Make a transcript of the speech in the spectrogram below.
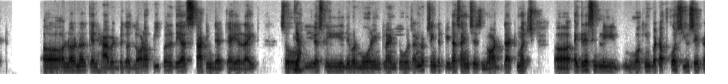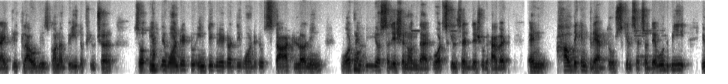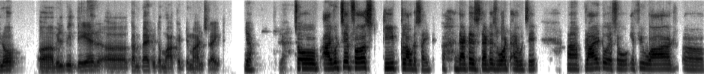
uh, a learner can have it because a lot of people they are starting their career right so Yeah. previously they were more inclined towards i'm not saying that data science is not that much uh, aggressively working but of course you said rightly cloud is gonna be the future so Yeah. if they wanted to integrate or they wanted to start learning what Yeah. would be your suggestion on that what skill set they should have it and how they can grab those skill sets so they would be you know uh, will be there uh, compared to the market demands, right? So I would say first keep cloud aside. that is that is what I would say. Uh, prior to so if you are, uh,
